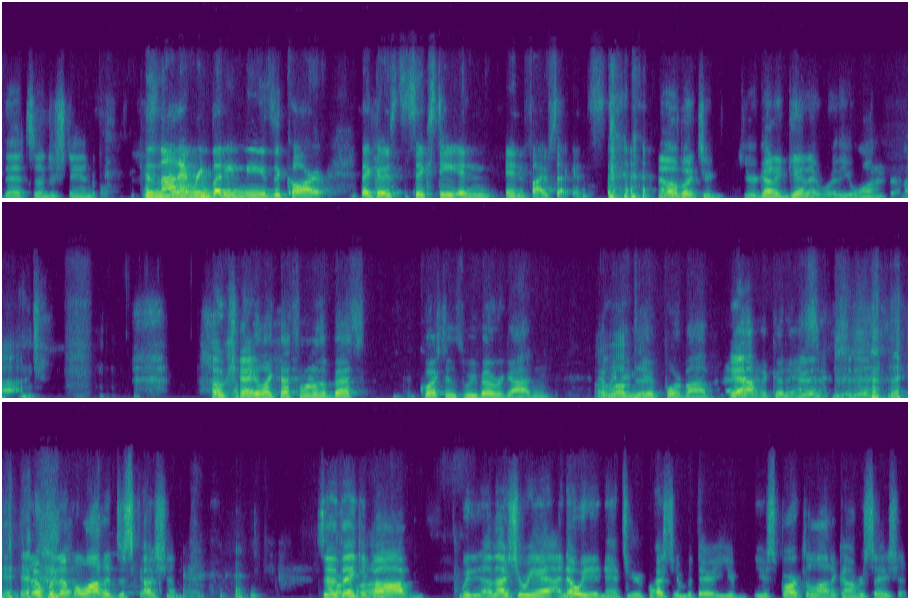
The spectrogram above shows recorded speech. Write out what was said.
that's understandable. Because not everybody needs a car that no. goes to 60 in in five seconds. no, but you're you're going to get it whether you want it or not. okay. I feel like that's one of the best questions we've ever gotten. I we didn't it. give poor Bob yeah, a good answer. It, it, it opened up a lot of discussion. So thank you, Bob. We I'm not sure we. I know we didn't answer your question, but there you you sparked a lot of conversation.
